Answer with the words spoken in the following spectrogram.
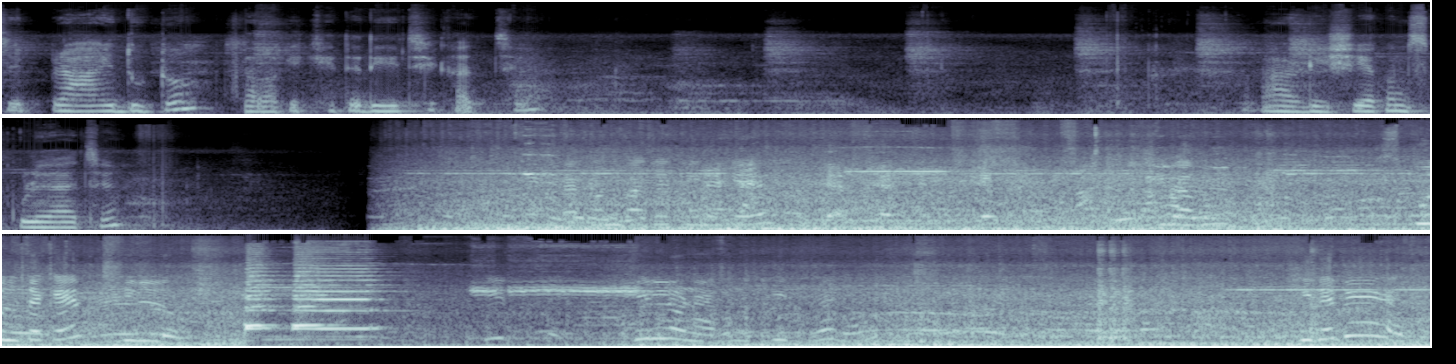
যে প্রায় দুটো বাবাকে খেতে দিয়েছি, খাচ্ছে। আর ঋষি এখন স্কুলে আছে। এখন বাজে তিনটে। বাবু। স্কুল থেকে ফিরল। ফিরল না, এখন। খিদে পেয়ে গেছে?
